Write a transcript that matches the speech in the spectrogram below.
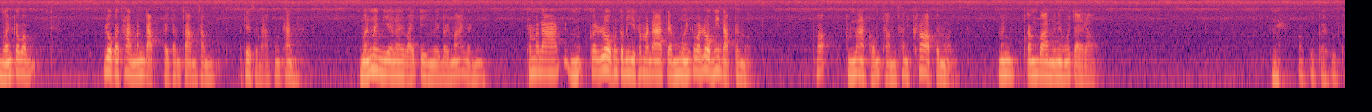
เหมือนกับว่าโลกธาตุมันดับไปตามๆทำ เทศนาของท่าน เหมือนไม่มีอะไรไหวติงเลยใบไม้อย่างนี้ ธรรมดาก็โลกมันก็มีธรรมดา แต่เหมือนกับว่าโลกนี้ดับไปหมด เพราะอำนาจของธรรมท่านครอบไปหมด มันกังวานอยู่ในหัวใจเราเนี่ยเอาพูดไปพูดไป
